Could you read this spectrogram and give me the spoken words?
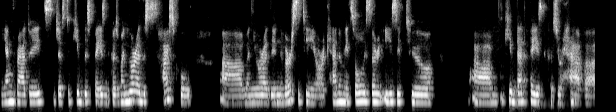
young graduates just to keep this pace because when you're at this high school, uh, when you're at the university or academy, it's always very easy to um, keep that pace because you have uh,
